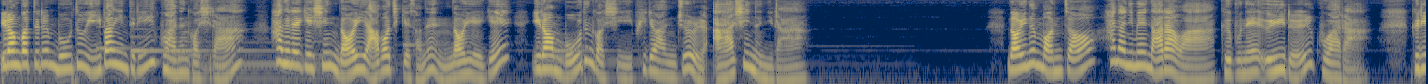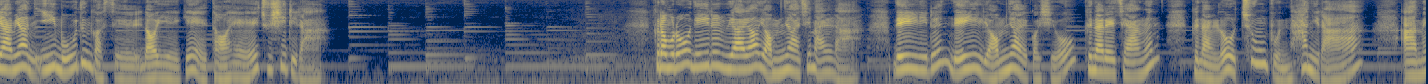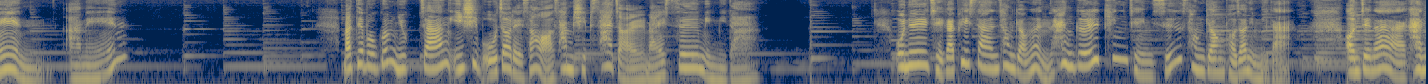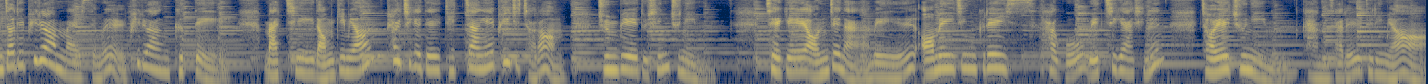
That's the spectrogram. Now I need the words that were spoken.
이런 것들은 모두 이방인들이 구하는 것이라 하늘에 계신 너희 아버지께서는 너희에게 이런 모든 것이 필요한 줄 아시느니라. 너희는 먼저 하나님의 나라와 그분의 의를 구하라. 그리하면 이 모든 것을 너희에게 더해 주시리라. 그러므로 내일을 위하여 염려하지 말라. 내일 일은 내일 염려할 것이요. 그날의 재앙은 그날로 충분하니라. 아멘. 아멘. 마태복음 6장 25절에서 34절 말씀입니다. 오늘 제가 필사한 성경은 한글 킹 제임스 성경 버전입니다. 언제나 간절히 필요한 말씀을 필요한 그때에 마치 넘기면 펼치게 될 뒷장의 페이지처럼 준비해 두신 주님. 제게 언제나 매일 어메이징 그레이스 하고 외치게 하시는 저의 주님 감사를 드리며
